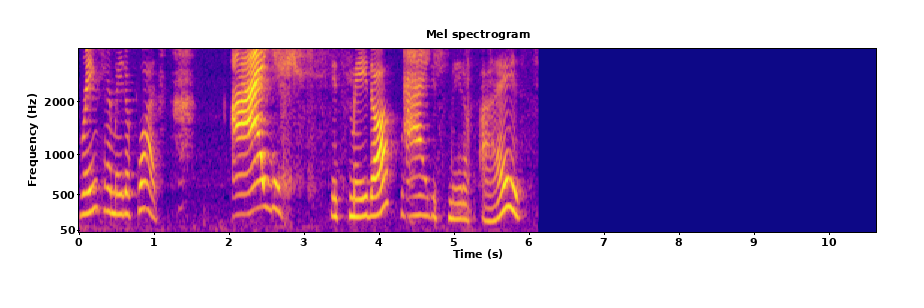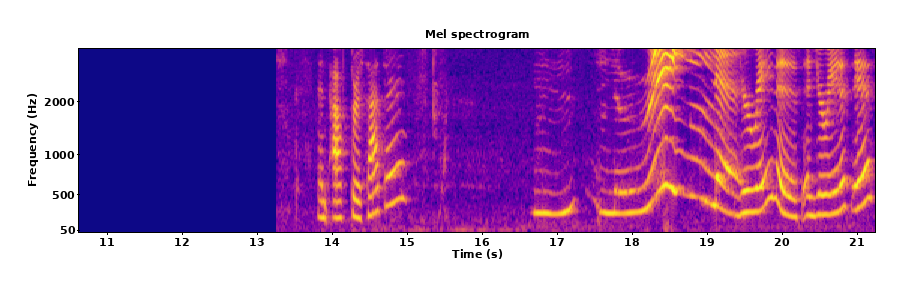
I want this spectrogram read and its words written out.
rings are made of what? Ice. It's made of? Ice. It's made of ice. And after Saturn, Mm, Uranus. Uranus. And Uranus is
